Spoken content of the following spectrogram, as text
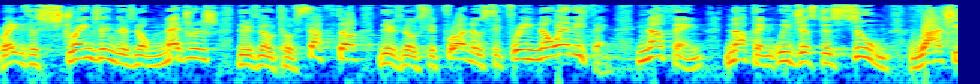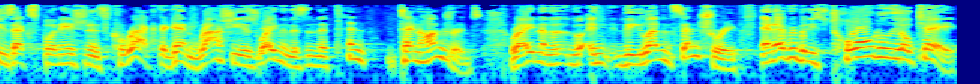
Right? It's a strange thing. There's no medrash. There's no tosefta. There's no sifra, no sifri, no anything. Nothing. Nothing. We just assume Rashi's explanation is correct. Again, Rashi is writing this in the 10, 1000s, right? In the, in the 11th century. And everybody's totally okay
